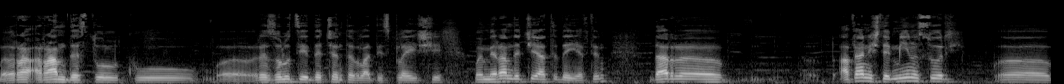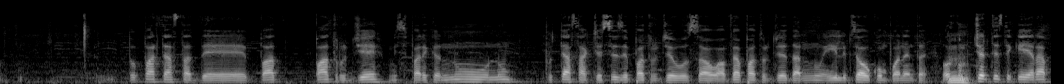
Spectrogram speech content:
ra- RAM destul, cu uh, rezoluție decentă la display și mă miram de ce e atât de ieftin, dar uh, avea niște minusuri uh, pe partea asta de pat- 4G, mi se pare că nu, nu putea să acceseze 4G-ul sau avea 4G, dar nu, îi lipsea o componentă. Oricum, mm. cert este că era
